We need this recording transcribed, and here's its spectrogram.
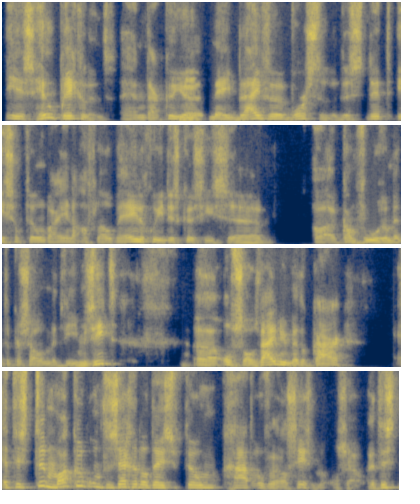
is heel prikkelend. En daar kun je mm. mee blijven worstelen. Dus dit is een film waar je na afloop hele goede discussies uh, kan voeren met de persoon met wie je me ziet. of zoals wij nu met elkaar. Het is te makkelijk om te zeggen dat deze film gaat over racisme of zo. Het is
